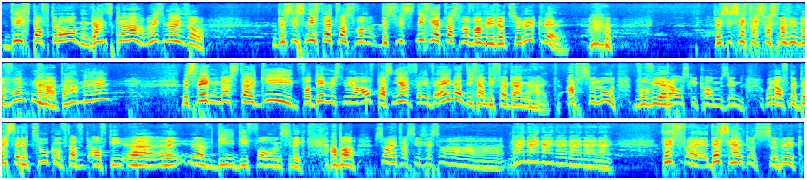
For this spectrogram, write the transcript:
dicht auf Drogen, ganz klar, weißt du, mein so. Das ist nicht etwas, wo, das ist nicht etwas, wo man wieder zurück will. Das ist etwas, was man überwunden hat. Amen. Deswegen Nostalgie, vor dem müssen wir aufpassen. Ja, erinnere dich an die Vergangenheit, absolut, wo wir rausgekommen sind und auf eine bessere Zukunft, auf, auf die, äh, äh die, die vor uns liegt. Aber so etwas dieses, oh, nein, nein, nein, nein, nein, nein, nein. Das, das hält uns zurück.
